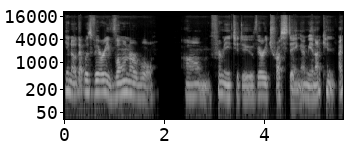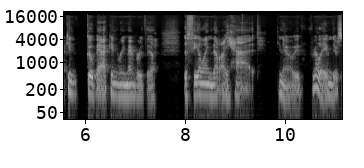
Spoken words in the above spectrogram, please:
You know, that was very vulnerable um, for me to do. Very trusting. I mean, I can I can go back and remember the the feeling that I had. You know, it really. I mean, there's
